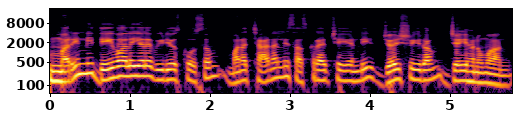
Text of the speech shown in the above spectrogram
మరిన్ని దేవాలయాల వీడియోస్ కోసం మన ఛానల్ని సబ్స్క్రైబ్ చేయండి. జై శ్రీరామ్ జై హనుమాన్.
